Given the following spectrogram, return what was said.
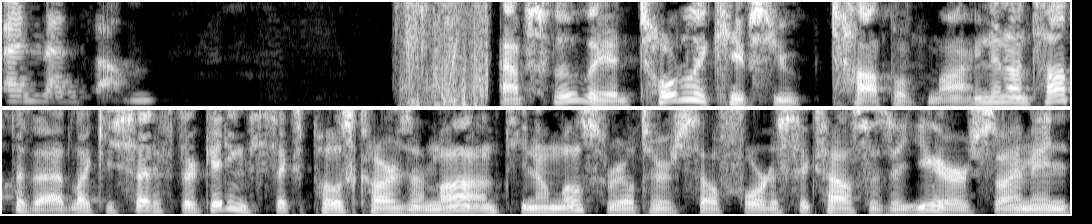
and then some. Absolutely. It totally keeps you top of mind. And on top of that, like you said, if they're getting six postcards a month, you know, most realtors sell four to six houses a year. So, I mean,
